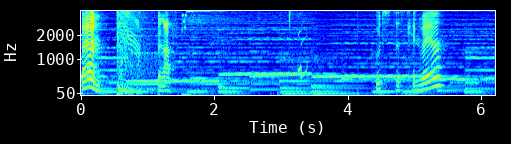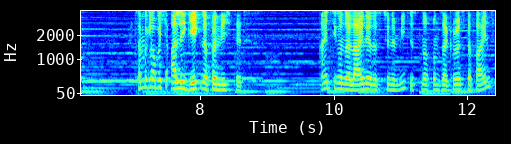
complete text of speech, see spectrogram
bam. Brav. Gut, das kennen wir ja. Jetzt haben wir, glaube ich, alle Gegner vernichtet. Einzig und alleine das Dynamit ist noch unser größter Feind.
